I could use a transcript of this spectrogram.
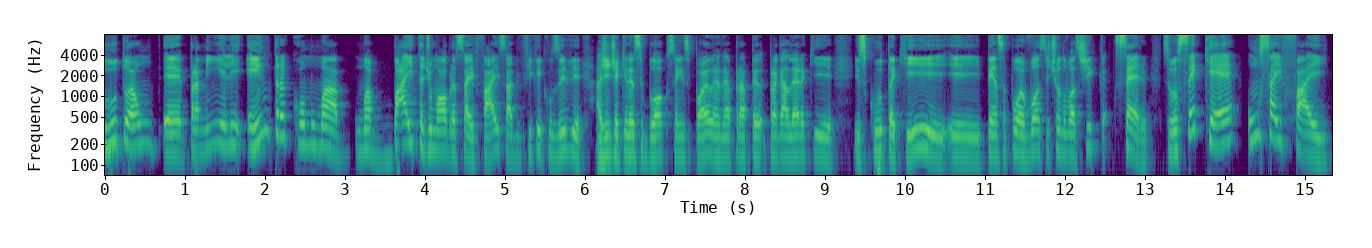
Pluto é um. É, para mim, ele entra como uma, uma baita de uma obra sci-fi, sabe? Fica, inclusive, a gente aqui nesse bloco sem spoiler, né? Pra, pra galera que escuta aqui e pensa, pô, eu vou assistir ou não vou assistir. Sério, se você quer um sci-fi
